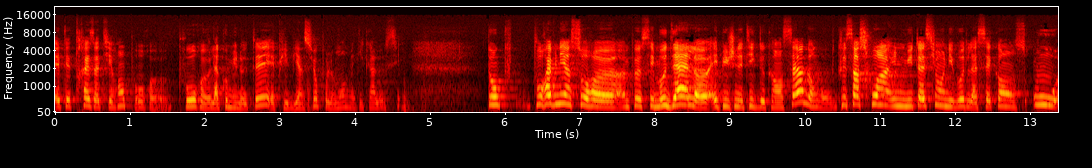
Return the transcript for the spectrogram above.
était très attirante pour, pour la communauté et puis bien sûr pour le monde médical aussi. Donc, pour revenir sur un peu ces modèles épigénétiques de cancer, que ce soit une mutation au niveau de la séquence ou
